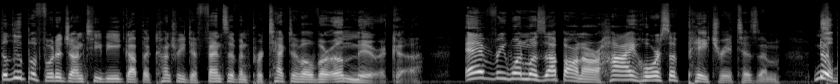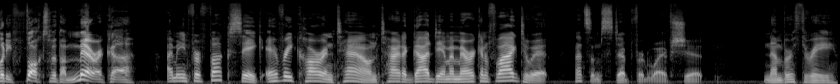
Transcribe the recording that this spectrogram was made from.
The loop of footage on TV got the country defensive and protective over America. Everyone was up on our high horse of patriotism. Nobody fucks with America! I mean, for fuck's sake, every car in town tied a goddamn American flag to it. That's some Stepford wife shit. Number three.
